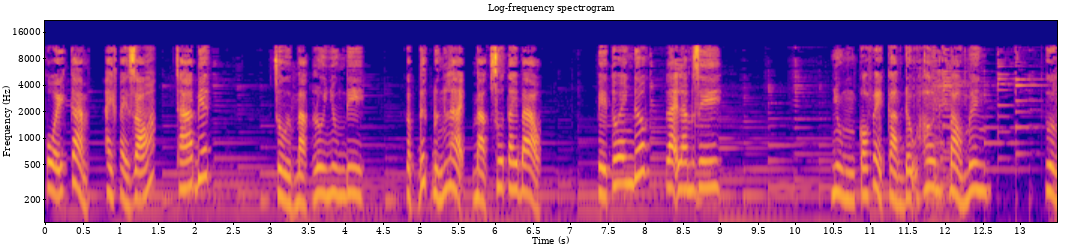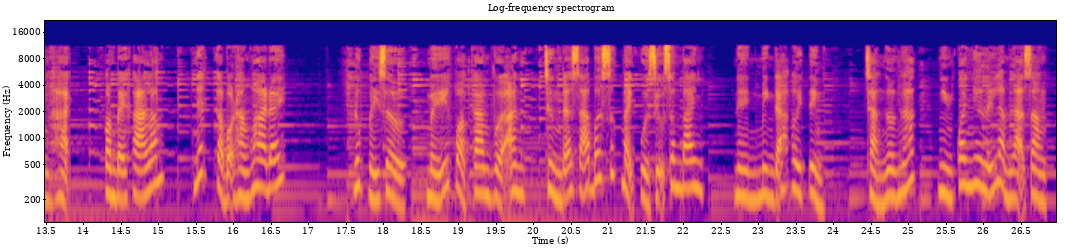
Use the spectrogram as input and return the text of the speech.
cô ấy cảm hay phải gió, cha biết. Rồi Mạc lôi Nhung đi. Gặp Đức đứng lại, Mạc xua tay bảo. Về thôi anh Đức, lại làm gì? Nhung có vẻ cảm động hơn Bảo Minh. Thường hại, con bé khá lắm, nhất cả bọn hàng hoa đấy. Lúc bấy giờ, mấy quả cam vừa ăn chừng đã giã bớt sức mạnh của rượu sâm banh, nên mình đã hơi tỉnh. Chàng ngơ ngác, nhìn quanh như lấy làm lạ rằng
